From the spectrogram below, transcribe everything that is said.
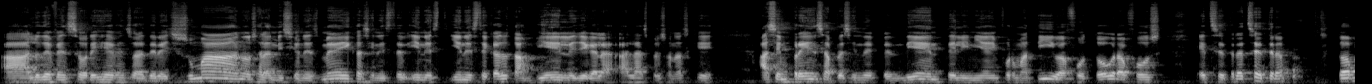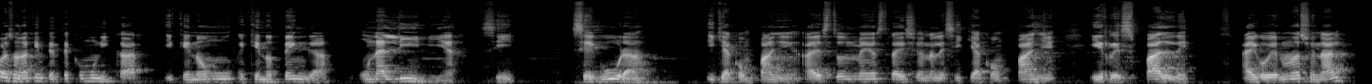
a los defensores y defensoras de derechos humanos, a las misiones médicas y en este, y en este, caso también le llega a, las personas que hacen prensa, prensa independiente, línea informativa, fotógrafos, etcétera, etcétera. Toda persona que intente comunicar y que no, que no tenga una línea, ¿sí? Segura y que acompañe a estos medios tradicionales y que acompañe y respalde al gobierno nacional,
